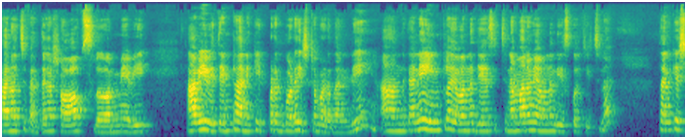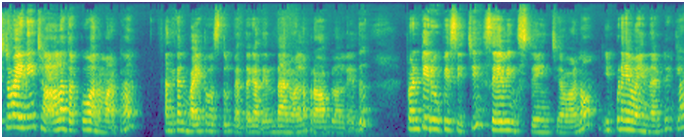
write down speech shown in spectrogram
తను వచ్చి పెద్దగా షాప్స్లో అమ్మేవి అవి ఇవి తినడానికి ఇప్పటికి కూడా ఇష్టపడదండి. అందుకని ఇంట్లో ఏమన్నా చేసి ఇచ్చినా మనం ఏమన్నా తీసుకొచ్చి ఇచ్చినా తనకి ఇష్టమైనవి చాలా తక్కువ అనమాట అందుకని బయట వస్తువులు పెద్దగా అది దానివల్ల ప్రాబ్లం లేదు. ట్వంటీ రూపీస్ ఇచ్చి సేవింగ్స్ చేయించేవాళ్ళం. ఇప్పుడు ఏమైందంటే ఇట్లా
